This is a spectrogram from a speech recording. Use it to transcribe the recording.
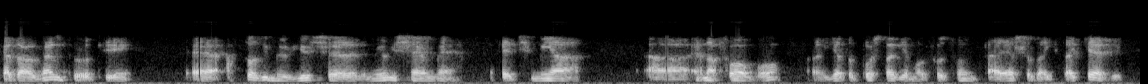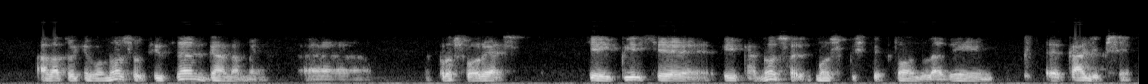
καταλαβαίνετε ότι ε, αυτό δημιουργήσε, δημιούργησε με έτσι μια, ένα φόβο για το πώς θα διαμορφωθούν τα έσοδα και τα κέρδη. Αλλά το γεγονός ότι δεν κάναμε ε, προσφορές και υπήρχε ικανός αριθμός επισκεπτών, δηλαδή ε, κάλυψη ε,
